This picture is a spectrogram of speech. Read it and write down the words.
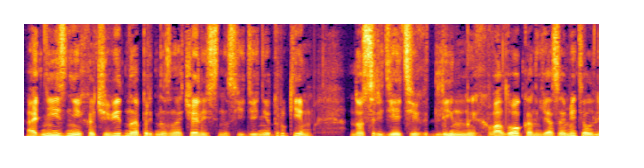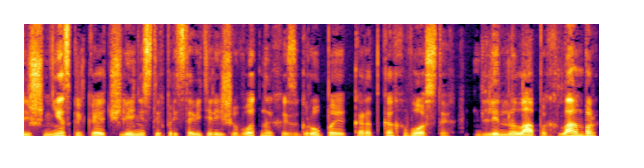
Одни из них, очевидно, предназначались на съедение другим, но среди этих длинных волокон я заметил лишь несколько членистых представителей животных из группы короткохвостых, длиннолапых ламбр,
